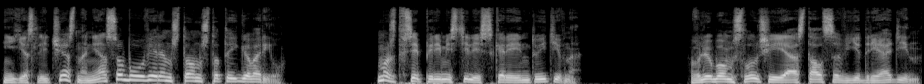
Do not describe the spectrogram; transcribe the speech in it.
И, если честно, не особо уверен, что он что-то и говорил. Может, все переместились скорее интуитивно. В любом случае, я остался в ядре один.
